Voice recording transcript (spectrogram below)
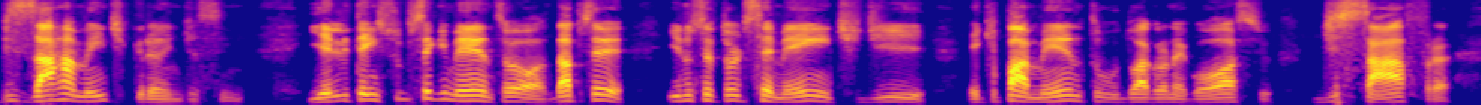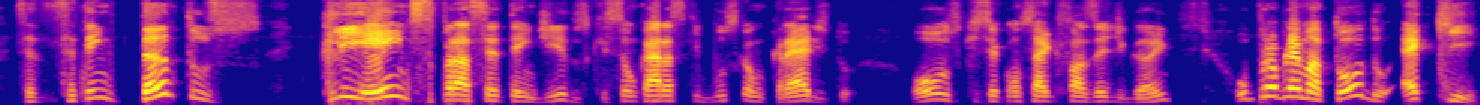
bizarramente grande, assim. E ele tem subsegmentos, ó, dá para você ir no setor de semente, de equipamento do agronegócio, de safra. Você tem tantos clientes para ser atendidos, que são caras que buscam crédito ou os que você consegue fazer de ganho. O problema todo é que,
